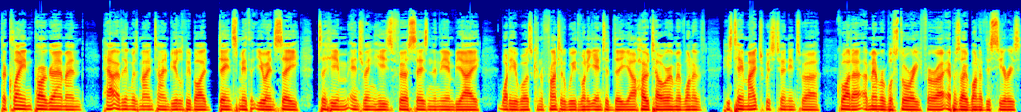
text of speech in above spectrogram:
the clean program and how everything was maintained beautifully by Dean Smith at UNC to him entering his first season in the NBA, what he was confronted with when he entered the uh, hotel room of one of his teammates, which turned into a quite a, a memorable story for uh, episode one of this series.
